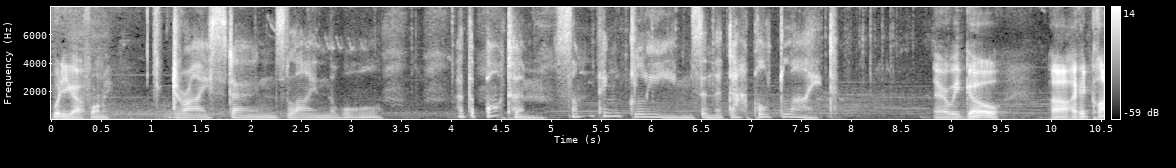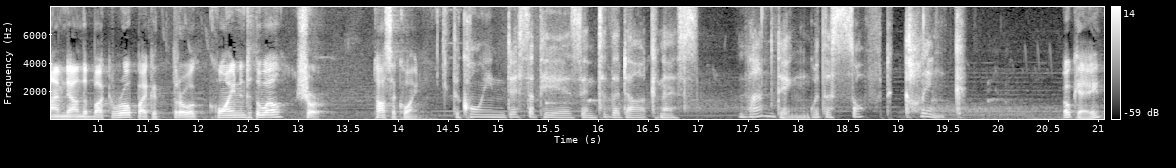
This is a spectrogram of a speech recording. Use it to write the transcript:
What do you got for me? Dry stones line the wall. At the bottom, something gleams in the dappled light. There we go. Uh, I could climb down the bucket rope. I could throw a coin into the well. Sure. Toss a coin. The coin disappears into the darkness, landing with a soft clink. Okay.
